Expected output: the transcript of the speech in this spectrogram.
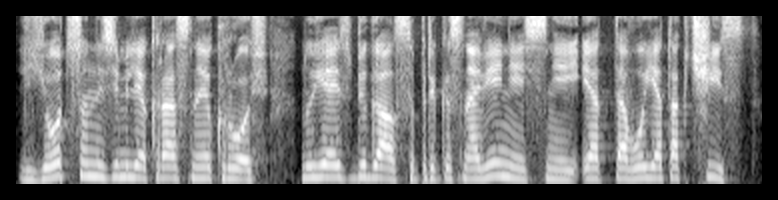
льется на земле красная кровь, но я избегал соприкосновения с ней, и оттого я так чист».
